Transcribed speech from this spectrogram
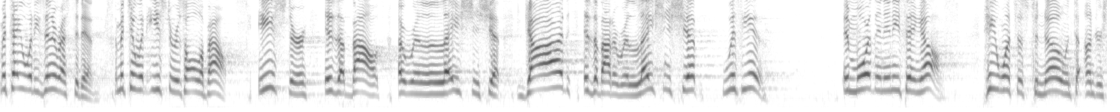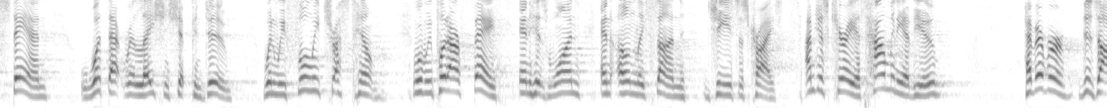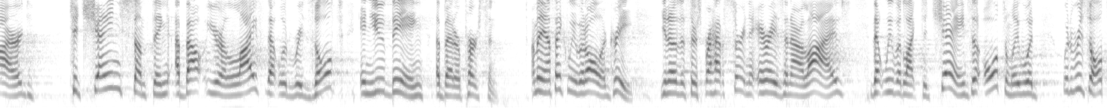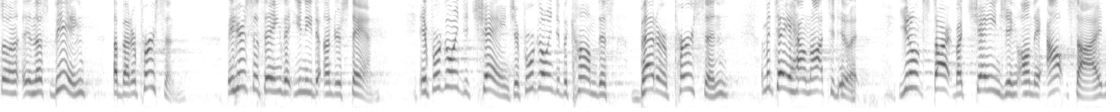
Let me tell you what he's interested in. Let me tell you what Easter is all about. Easter is about a relationship. God is about a relationship with you. And more than anything else, He wants us to know and to understand what that relationship can do when we fully trust Him, when we put our faith in His one and only Son, Jesus Christ. I'm just curious how many of you have ever desired to change something about your life that would result in you being a better person? I mean, I think we would all agree, you know, that there's perhaps certain areas in our lives that we would like to change that ultimately would, would result in us being a better person. But here's the thing that you need to understand if we're going to change, if we're going to become this better person, let me tell you how not to do it. You don't start by changing on the outside.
